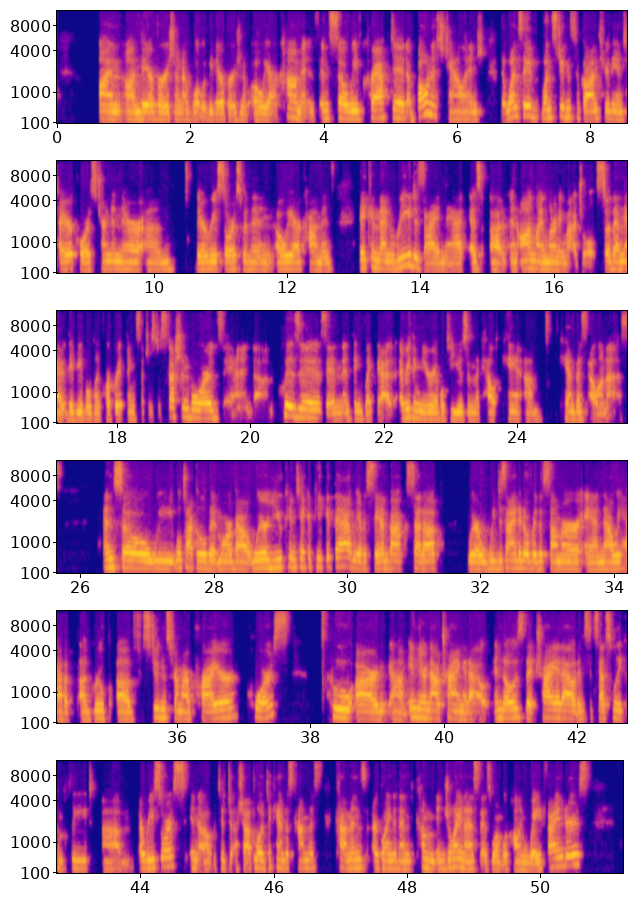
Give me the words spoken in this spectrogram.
on, on their version of what would be their version of OER Commons. And so we've crafted a bonus challenge that once they've, once students have gone through the entire course, turned in their, um, their resource within OER Commons, they can then redesign that as uh, an online learning module. So then they'd be able to incorporate things such as discussion boards and um, quizzes and, and, things like that, everything that you're able to use in the can, um, Canvas LMS. And so we will talk a little bit more about where you can take a peek at that. We have a sandbox set up where we designed it over the summer and now we have a, a group of students from our prior course who are um, in there now trying it out. And those that try it out and successfully complete um, a resource in, uh, to, to, upload to Canvas Commons, Commons are going to then come and join us as what we're calling wayfinders.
